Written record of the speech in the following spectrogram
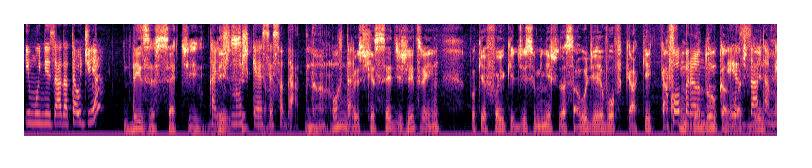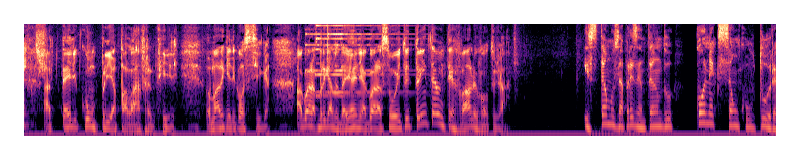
imunizada até o dia 17 Calixto não esquece essa data. Não, importante. não vou esquecer de jeito nenhum, porque foi o que disse o ministro da Saúde e eu vou ficar aqui cafungando o cangote exatamente. dele até ele cumprir a palavra dele. Tomara que ele consiga. Agora, obrigado, Daiane. Agora são 8h30, é o intervalo, eu volto já. Estamos apresentando Conexão Cultura.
